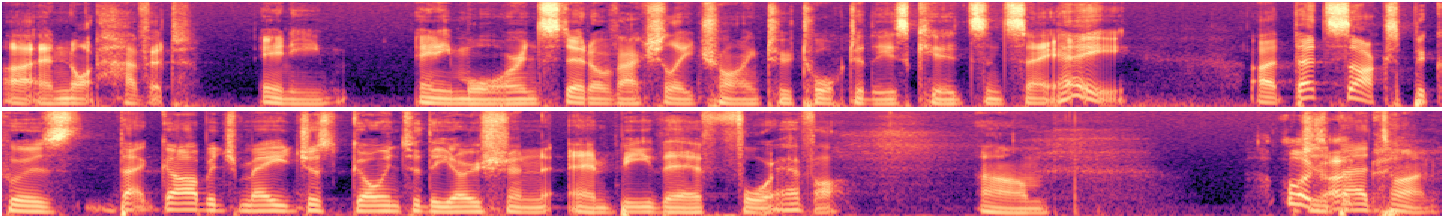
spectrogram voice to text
uh, and not have it any anymore. Instead of actually trying to talk to these kids and say, hey, Uh, that sucks because that garbage may just go into the ocean and be there forever. Um, which Look, is a I- bad time.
